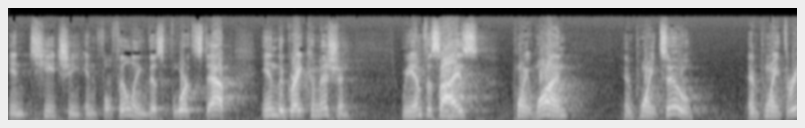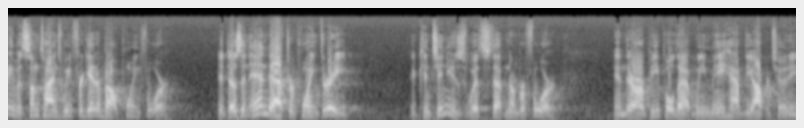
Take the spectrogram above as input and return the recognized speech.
in teaching, in fulfilling this fourth step in the Great Commission. We emphasize point one and point two and point three, but sometimes we forget about point four. It doesn't end after point three, it continues with step number four. And there are people that we may have the opportunity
